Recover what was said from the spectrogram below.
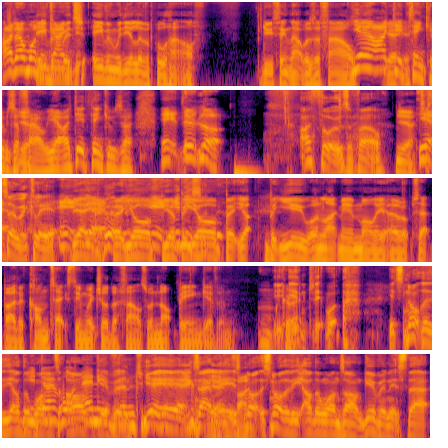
I don't want the even game with to, even with your Liverpool hat off? Do you think that was a foul? Yeah, I did think it was a yeah. foul. Yeah, I did think it was a. It, it- look, I thought it was a foul. Yeah. Just so we're clear. It- Yeah, yeah, but you're, it- you're but you're, but you're, but you, unlike me and Molly, are upset by the context in which other fouls were not being given. Mm. It- Correct. it- well, it's not that the other You ones don't want aren't any of given. them to be yeah, yeah, yeah, exactly. Yeah, it's fine. not. It's not that the other ones aren't given. It's that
